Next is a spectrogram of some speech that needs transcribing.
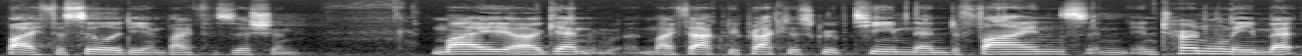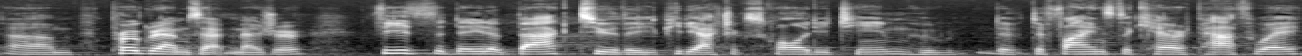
by facility and by physician. My, uh, again, my faculty practice group team then defines and internally me- um, programs that measure, feeds the data back to the pediatrics quality team who de- defines the care pathway,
